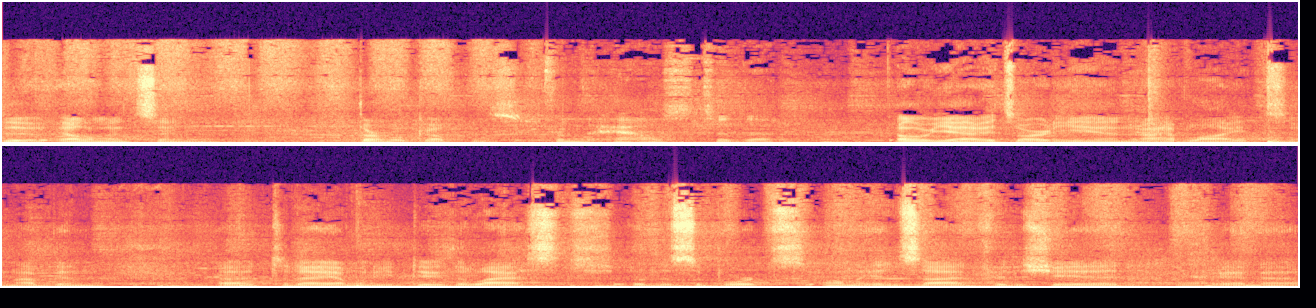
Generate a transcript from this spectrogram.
the elements and thermocouples. from the house to the Oh yeah, it's already in. and I have lights, and I've been uh, today. I'm going to do the last of the supports on the inside for the shed, Yeah. and uh,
